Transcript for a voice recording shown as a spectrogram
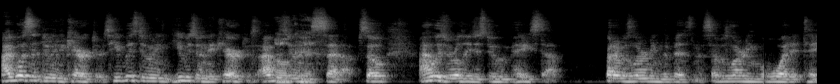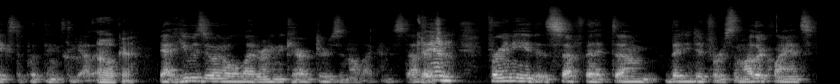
I wasn't doing the characters. He was doing he was doing the characters. I was doing the setup. So I was really just doing paste up. But I was learning the business. I was learning what it takes to put things together. oh, okay. Yeah, he was doing all the lettering, the characters, and all that kind of stuff. Gotcha. And for any of the stuff that um, that he did for some other clients,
